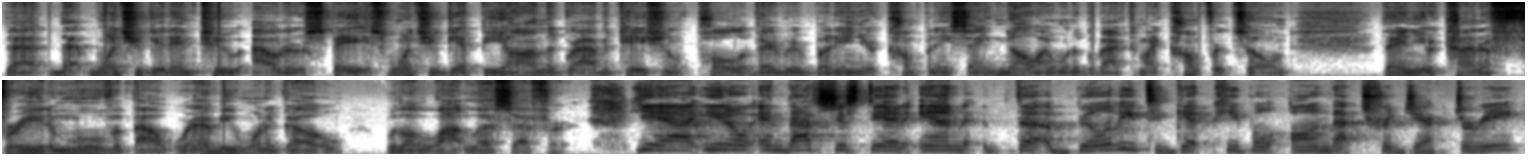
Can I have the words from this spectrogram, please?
That, that once you get into outer space, once you get beyond the gravitational pull of everybody in your company saying, no, I want to go back to my comfort zone, then you're kind of free to move about wherever you want to go with a lot less effort. Yeah, you know, and that's just it. And the ability to get people on that trajectory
